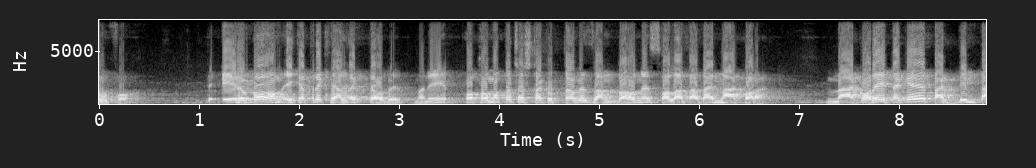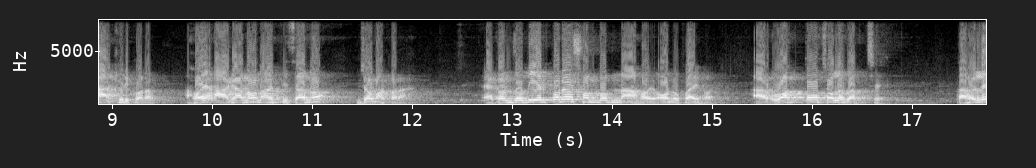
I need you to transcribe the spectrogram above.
অল্প। এরকম এক্ষেত্রে খেয়াল রাখতে হবে। মানে প্রথমত চেষ্টা করতে হবে যানবাহনে চলাত আদায় না করা। না করে এটাকে তাকদিম তাখির করা। হয় আগানো নয় পিছানো, জমা করা। এখন যদি এরপরেও সম্ভব না হয়, অনুপায় হয়, আর ওয়াক্ত চলে যাচ্ছে, তাহলে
